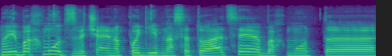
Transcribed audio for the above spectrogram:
Ну і Бахмут, звичайно, подібна ситуація. Бахмут. Е-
